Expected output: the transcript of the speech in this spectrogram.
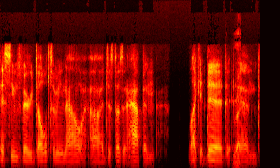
it seems very dull to me now. Uh it just doesn't happen like it did. Right. and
